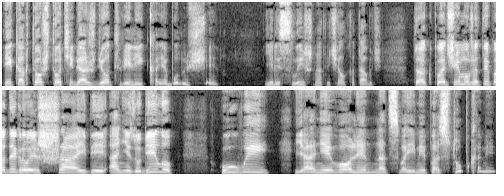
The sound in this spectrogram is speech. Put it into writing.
и как то, что тебя ждет великое будущее». Еле слышно отвечал Хатабыч. «Так почему же ты подыгрываешь шайбе, а не зубилу?» «Увы, я неволен над своими поступками»,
